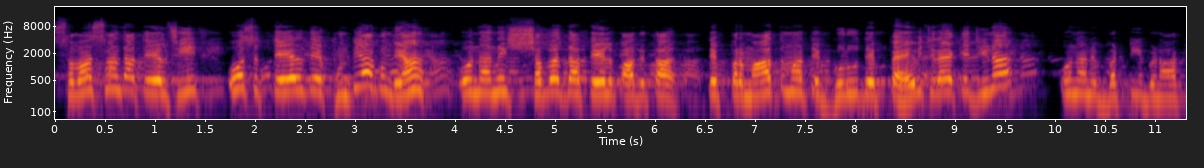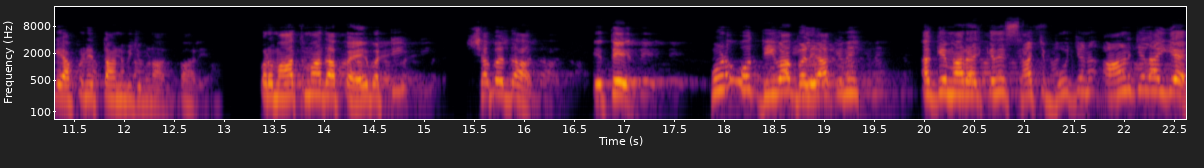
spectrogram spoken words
ਸਵਾਸਾਂ ਦਾ ਤੇਲ ਸੀ, ਉਸ ਤੇਲ ਦੇ ਖੁੰਦਿਆਂ ਖੁੰਦਿਆਂ ਉਹਨਾਂ ਨੇ ਸ਼ਬਦ ਦਾ ਤੇਲ ਪਾ ਦਿੱਤਾ ਤੇ ਪਰਮਾਤਮਾ ਤੇ ਗੁਰੂ ਦੇ ਭੈ ਵਿੱਚ ਰਹਿ ਕੇ ਜੀਣਾ, ਉਹਨਾਂ ਨੇ ਵੱਟੀ ਬਣਾ ਕੇ ਆਪਣੇ ਤਨ ਵਿੱਚ ਬਣਾ ਪਾ ਲਿਆ। ਪਰਮਾਤਮਾ ਦਾ ਭੈ ਵੱਟੀ, ਸ਼ਬਦ ਦਾ ਇਹ ਤੇਲ। ਹੁਣ ਉਹ ਦੀਵਾ ਬਲਿਆ ਕਿਵੇਂ? ਅੱਗੇ ਮਹਾਰਾਜ ਕਹਿੰਦੇ, ਸੱਚ ਬੂਝਣ ਆਣ ਜਲਾਈਐ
